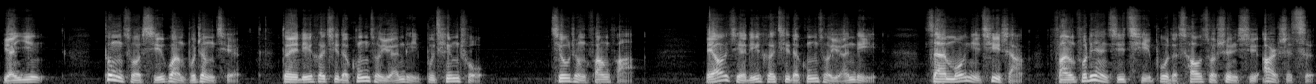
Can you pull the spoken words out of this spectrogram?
原因。动作习惯不正确，对离合器的工作原理不清楚。纠正方法：了解离合器的工作原理，在模拟器上反复练习起步的操作顺序二十次。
